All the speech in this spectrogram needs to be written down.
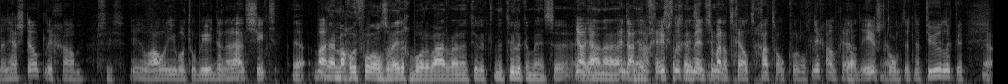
Ja. Een hersteld lichaam. Precies. En hoe ouder je wordt, hoe meer je er naar uitziet. Ja. Maar- nee, maar goed, voor onze wedergeboren waren we natuurlijk natuurlijke mensen. En Ja, ja. daarna, en daarna heeft- geestelijke geest- mensen. Maar dat geldt, gaat ook voor ons lichaam gelden. Eerst komt het natuurlijke. Ja.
